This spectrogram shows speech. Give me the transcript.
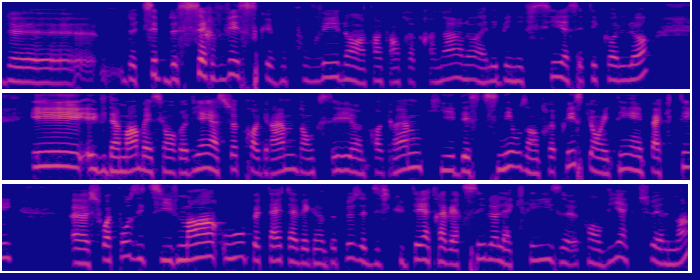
de de types de services que vous pouvez en tant qu'entrepreneur aller bénéficier à cette école-là et évidemment, ben, si on revient à ce programme, donc c'est un programme qui est destiné aux entreprises qui ont été impactées, heu, soit positivement ou peut-être avec un peu plus de difficultés à traverser la crise, heu, qu'on vit actuellement.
